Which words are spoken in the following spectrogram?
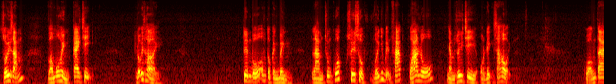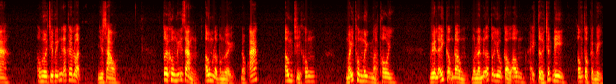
dối rắm và mô hình cai trị, lỗi thời. Tuyên bố ông Tập Cảnh Bình làm Trung Quốc suy sụp với những biện pháp quá lố nhằm duy trì ổn định xã hội. Của ông ta, ông Hứa Chí Vĩnh đã kết luận như sau. Tôi không nghĩ rằng ông là một người độc ác, ông chỉ không mấy thông minh mà thôi. Vì lợi ích cộng đồng, một lần nữa tôi yêu cầu ông hãy từ chức đi, ông Tập Cận Bình.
